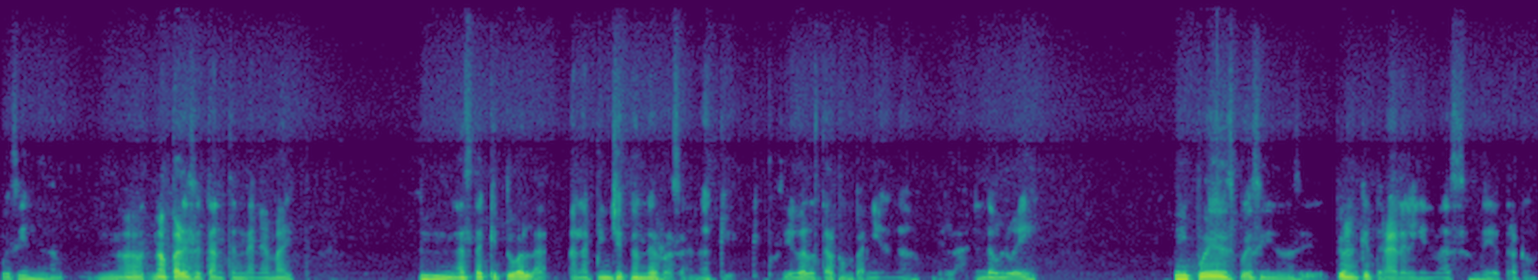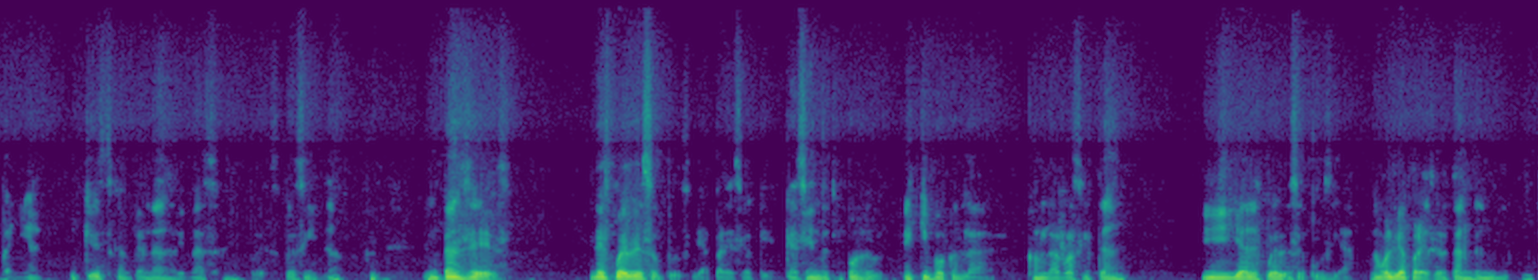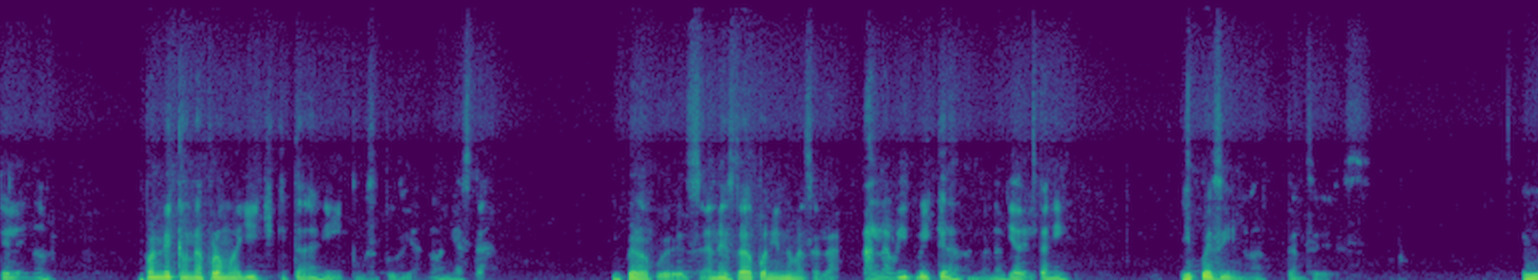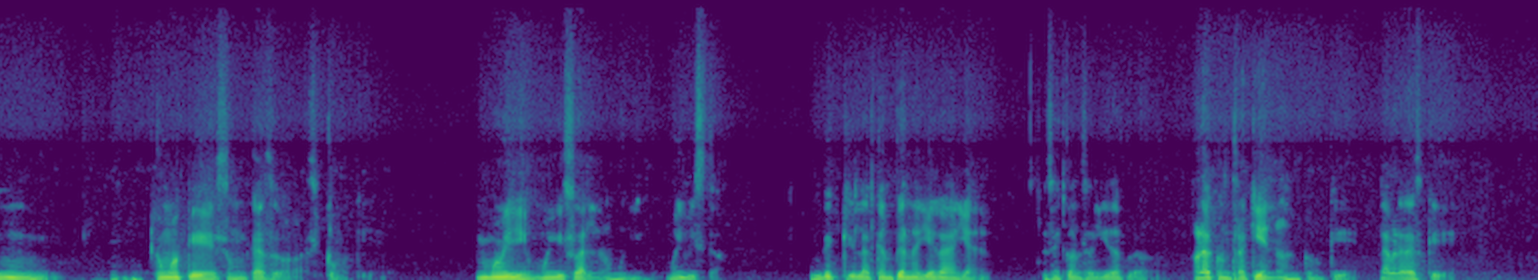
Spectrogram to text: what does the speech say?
pues sí, no, no, aparece tanto en Dynamite. Mm, hasta que tuvo a la, a la pinche de Rosa, ¿no? Que, pues llegó a otra compañía. De la NWA. Y pues, pues sí, ¿no? tuvieron que traer a alguien más de otra compañía que es campeona además. Pues, pues sí, ¿no? Entonces, después de eso, pues ya apareció que, que haciendo tipo equipo con la, con la Rosita y ya después de eso, pues ya no volvió a aparecer tanto en, tele, ¿no? Ponle que una promo allí chiquita y pues, pues ya, ¿no? Ya está. Pero pues han estado poniendo más a la, a la Brit Baker, a la novia del Tani. Y pues sí, ¿no? Entonces. Mmm, como que es un caso así como que muy, muy visual, ¿no? Muy, muy visto. De que la campeona llega ya se consolida, pero ahora contra quién, ¿no? Como que la verdad es que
